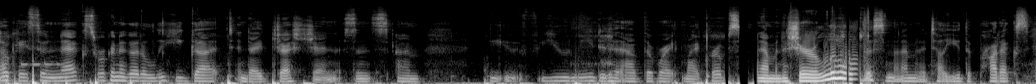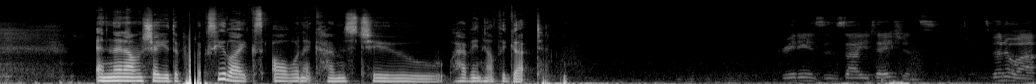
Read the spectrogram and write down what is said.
Okay, so next we're going to go to leaky gut and digestion since um, you, you need to have the right microbes and I'm going to share a little of this and then I'm going to tell you the products. And then to show you the products he likes, all when it comes to having healthy gut. Greetings and salutations. It's been a while.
